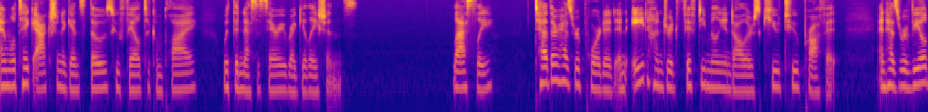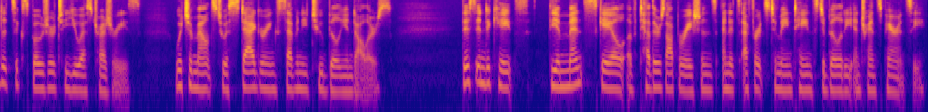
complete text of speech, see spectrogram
and will take action against those who fail to comply with the necessary regulations. Lastly, Tether has reported an $850 million Q2 profit and has revealed its exposure to U.S. Treasuries, which amounts to a staggering $72 billion. This indicates the immense scale of Tether's operations and its efforts to maintain stability and transparency.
